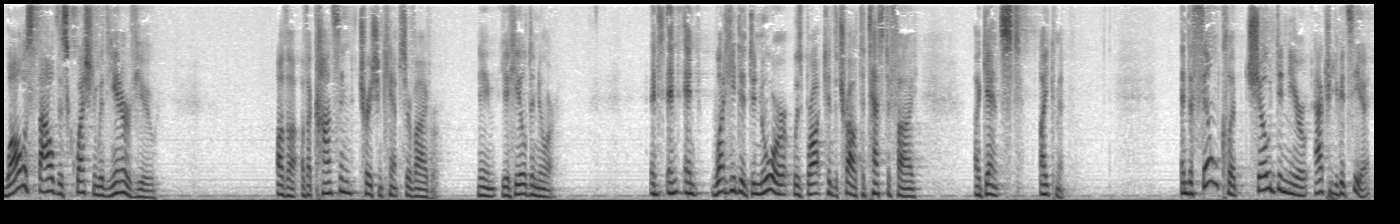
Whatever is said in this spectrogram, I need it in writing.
Wallace followed this question with the interview of a, of a concentration camp survivor named Yehiel Denor. And, and, and what he did, Denor was brought to the trial to testify against Eichmann. And the film clip showed Denur, actually, you could see it,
